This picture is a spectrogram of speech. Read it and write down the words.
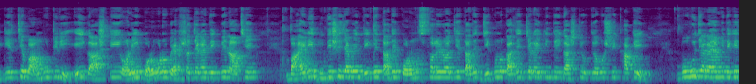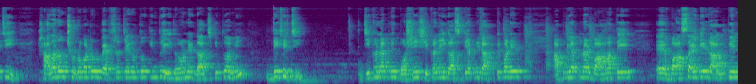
এটি হচ্ছে বাম্বুটিরি এই গাছটি অনেক বড় বড় ব্যবসার জায়গায় দেখবেন আছে বাইরে বিদেশে যাবেন, দেখবেন তাদের কর্মস্থলের যে তাদের যে কোনো কাজের জায়গায় কিন্তু এই গাছটি অতি অবশ্যই থাকে। বহু জায়গায় আমি দেখেছি, সাধারণ ছোটোখাটো ব্যবসার জায়গাতেও কিন্তু এই ধরনের গাছ কিন্তু আমি দেখেছি। যেখানে আপনি বসেন, সেখানে এই গাছটি আপনি রাখতে পারেন। আপনি আপনার বাঁ হাতে বাঁ সাইডে রাখবেন,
